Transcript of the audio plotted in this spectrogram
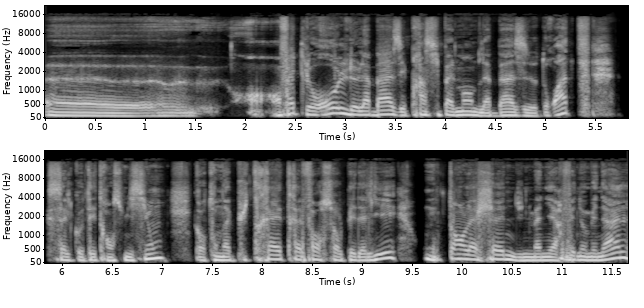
euh, en fait, le rôle de la base est principalement de la base droite, celle côté transmission. Quand on appuie très très fort sur le pédalier, on tend la chaîne d'une manière phénoménale,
